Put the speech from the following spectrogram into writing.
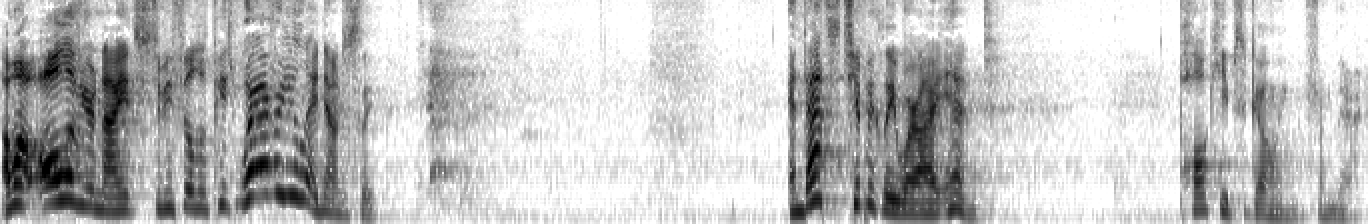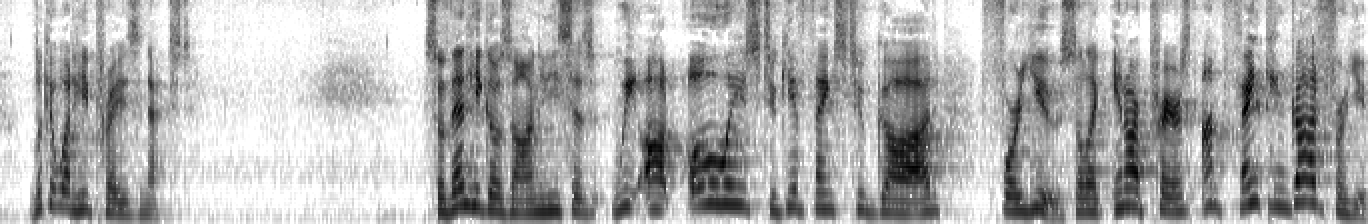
I want all of your nights to be filled with peace, wherever you lay down to sleep. And that's typically where I end. Paul keeps going from there. Look at what he prays next. So then he goes on, and he says, We ought always to give thanks to God for you. So, like in our prayers, I'm thanking God for you,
